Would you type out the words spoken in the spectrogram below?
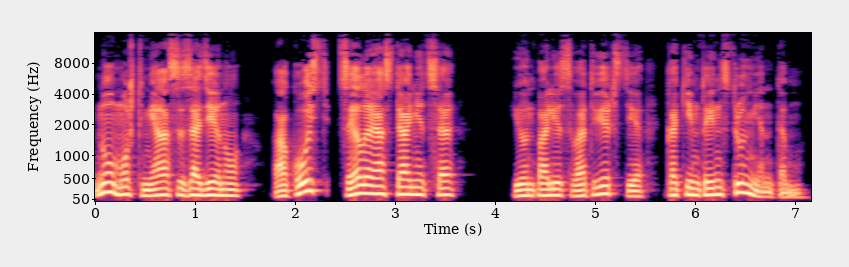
ну, может, мясо задену, а кость целая останется и он полез в отверстие каким-то инструментом.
